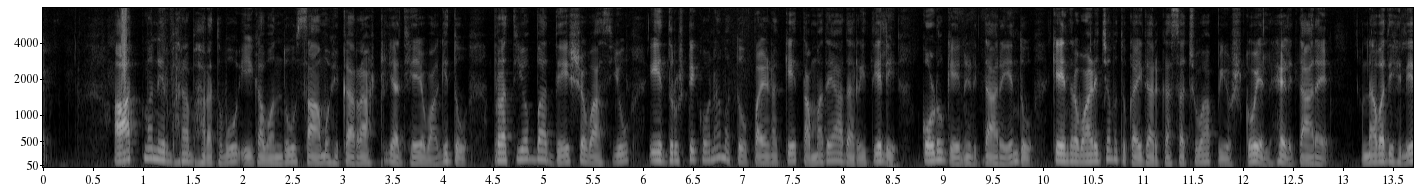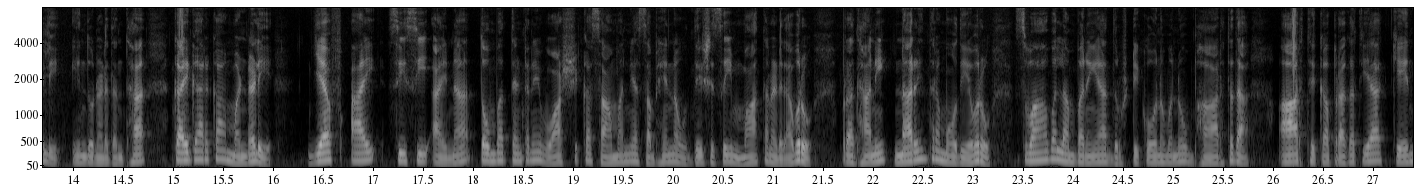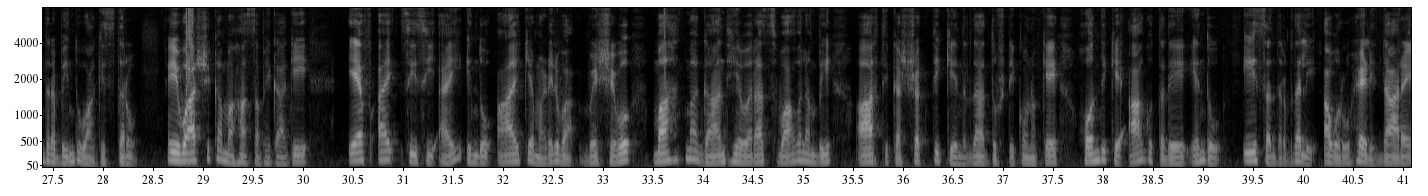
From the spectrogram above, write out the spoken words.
ಆತ್ಮನಿರ್ಭರ ಭಾರತವು ಈಗ ಒಂದು ಸಾಮೂಹಿಕ ರಾಷ್ಟ್ರೀಯ ಧ್ಯೇಯವಾಗಿದ್ದು, ಪ್ರತಿಯೊಬ್ಬ ದೇಶವಾಸಿಯೂ ಈ ದೃಷ್ಟಿಕೋನ ಮತ್ತು ಪಯಣಕ್ಕೆ ತಮ್ಮದೇ ಆದ ರೀತಿಯಲ್ಲಿ ಕೊಡುಗೆ ನೀಡಿದ್ದಾರೆ ಎಂದು ಕೇಂದ್ರ ವಾಣಿಜ್ಯ ಮತ್ತು ಕೈಗಾರಿಕಾ ಸಚಿವ ಪಿಯೂಷ್ ಗೋಯಲ್ ಹೇಳಿದ್ದಾರೆ. ನವದೆಹಲಿಯಲ್ಲಿ ಇಂದು ನಡೆದಂಥ ಕೈಗಾರಿಕಾ ಮಂಡಳಿ ಎಫ್ಐಸಿಸಿಐನ ತೊಂಬತ್ತೆಂಟನೇ ವಾರ್ಷಿಕ ಸಾಮಾನ್ಯ ಸಭೆಯನ್ನು ಉದ್ದೇಶಿಸಿ ಮಾತನಾಡಿದ ಅವರು, ಪ್ರಧಾನಿ ನರೇಂದ್ರ ಮೋದಿಯವರು ಸ್ವಾವಲಂಬನೆಯ ದೃಷ್ಟಿಕೋನವನ್ನು ಭಾರತದ ಆರ್ಥಿಕ ಪ್ರಗತಿಯ ಕೇಂದ್ರ ಬಿಂದುವಾಗಿಸಿದರು. ಈ ವಾರ್ಷಿಕ ಮಹಾಸಭೆಗಾಗಿ ಎಫ್ಐಸಿಸಿಐ ಇಂದು ಆಯ್ಕೆ ಮಾಡಿರುವ ವಿಷಯವು ಮಹಾತ್ಮ ಗಾಂಧಿಯವರ ಸ್ವಾವಲಂಬಿ ಆರ್ಥಿಕ ಶಕ್ತಿ ಕೇಂದ್ರದ ದೃಷ್ಟಿಕೋನಕ್ಕೆ ಹೊಂದಿಕೆ ಆಗುತ್ತದೆ ಎಂದು ಈ ಸಂದರ್ಭದಲ್ಲಿ ಅವರು ಹೇಳಿದ್ದಾರೆ.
